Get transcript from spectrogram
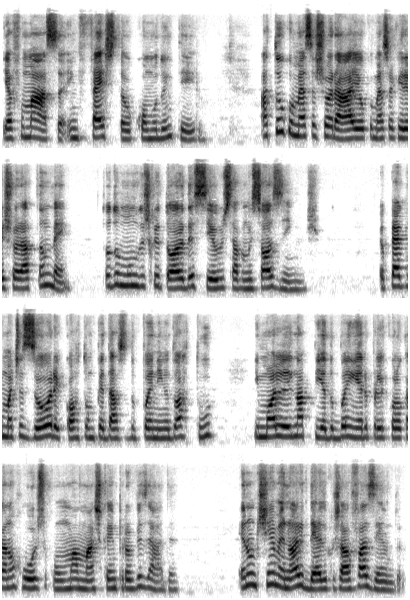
e a fumaça infesta o cômodo inteiro. A Tu começa a chorar e eu começo a querer chorar também. Todo mundo do escritório desceu e estávamos sozinhos. Eu pego uma tesoura e corto um pedaço do paninho do Arthur e molho ele na pia do banheiro para ele colocar no rosto com uma máscara improvisada. Eu não tinha a menor ideia do que eu estava fazendo.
